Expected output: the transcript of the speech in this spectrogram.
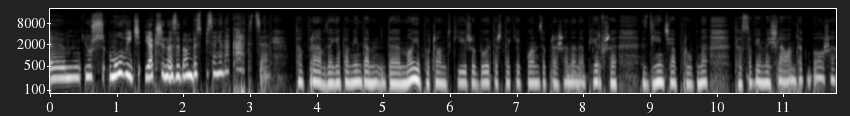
um, już mówić, jak się nazywam, bez pisania na kartce. To prawda. Ja pamiętam te moje początki, że były też tak, jak byłam zapraszana na pierwsze zdjęcia próbne, to sobie myślałam tak, Boże,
